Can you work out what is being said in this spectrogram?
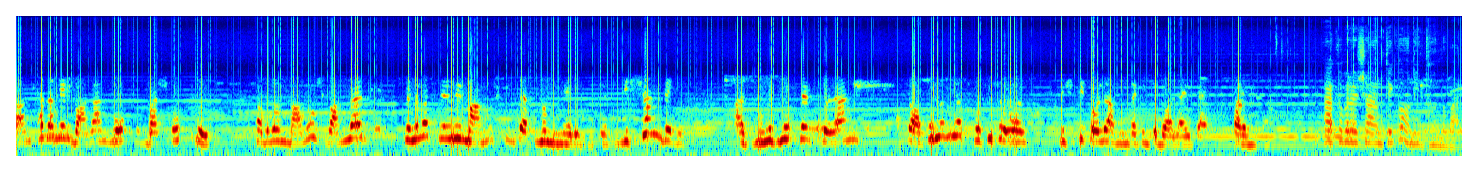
বাঞ্ছারামের বাগান হোক কিংবা শত্রু, সাধারণ মানুষ, বাংলার সিনেমা প্রেমী মানুষ কিন্তু এখনও মনে রেখেছেন। নিঃসন্দেহে আজ মনোজ মিত্রের প্রয়াণ একটা অতুলনীয় ক্ষতি সৃষ্টি করলে এমনটা কিন্তু বলাই যায়, কারণ একেবারে শান্তিকে অনেক ধন্যবাদ।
